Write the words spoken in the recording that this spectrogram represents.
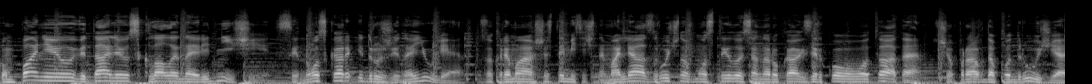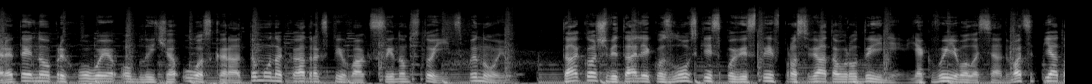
Компанію Віталію склали найрідніші син Оскар і дружина Юлія. Зокрема, шестимісячне маля зручно вмостилося на руках зіркового тата. Щоправда, подружжя ретельно приховує обличчя Оскара, тому на кадрах співак з сином стоїть спиною. Також Віталій Козловський сповістив про свята у родині. Як виявилося, 25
